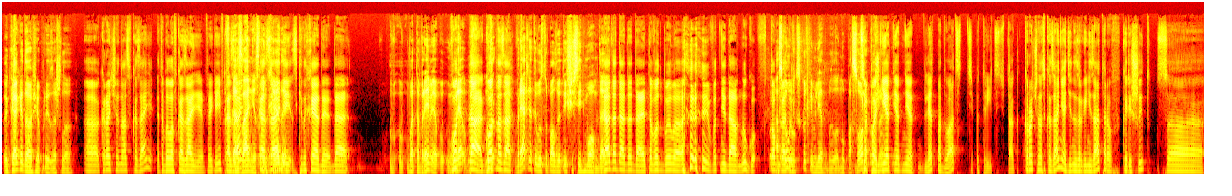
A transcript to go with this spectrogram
Как это вообще произошло? Э, Короче, у нас в Казани, это было в Казани, прикинь, в Казани. Казани в Казани скинхеды? скинхеды, да. В, в это время... в- Вот, вря- да, год в- назад. Вряд ли ты выступал в 2007 да? Да, да, да, да, да. Это вот было вот недавно, ну, в том а году. сколько, сколько им лет было? Ну, по 40 Типа, уже? нет, нет, нет, лет по 20, типа 30, так. Короче, у нас в Казани один из организаторов корешит с... э,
